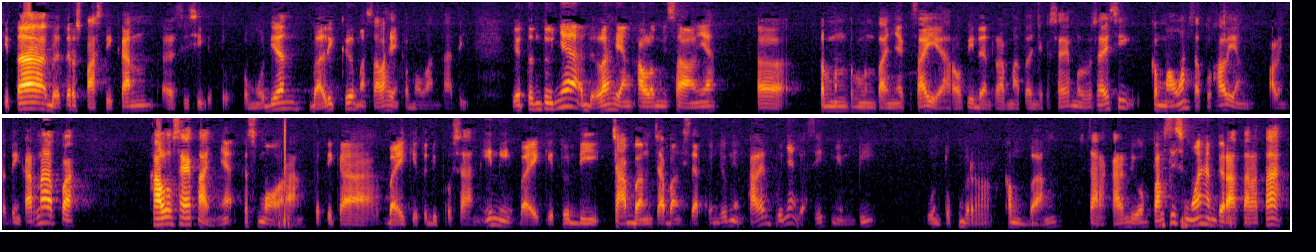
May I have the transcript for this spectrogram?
Kita berarti harus pastikan uh, sisi itu. Kemudian balik ke masalah yang kemauan tadi. Ya tentunya adalah yang kalau misalnya uh, teman-teman tanya ke saya, Rofi dan Rama tanya ke saya, menurut saya sih kemauan satu hal yang paling penting. Karena apa? Kalau saya tanya ke semua orang, ketika baik itu di perusahaan ini, baik itu di cabang-cabang setiap kunjungan, kalian punya nggak sih mimpi untuk berkembang secara karir di Pasti semua hampir rata-rata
